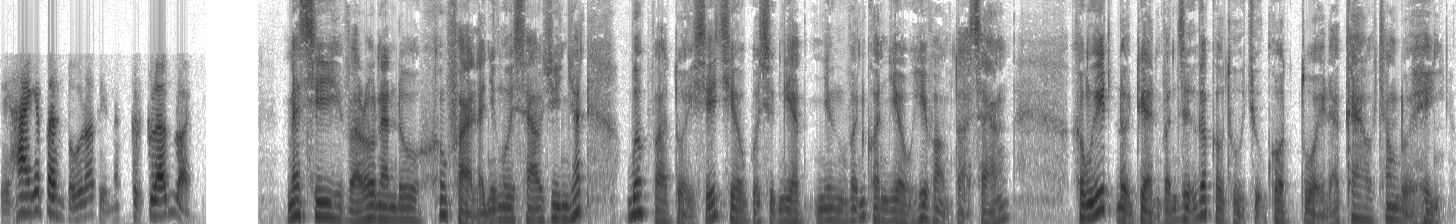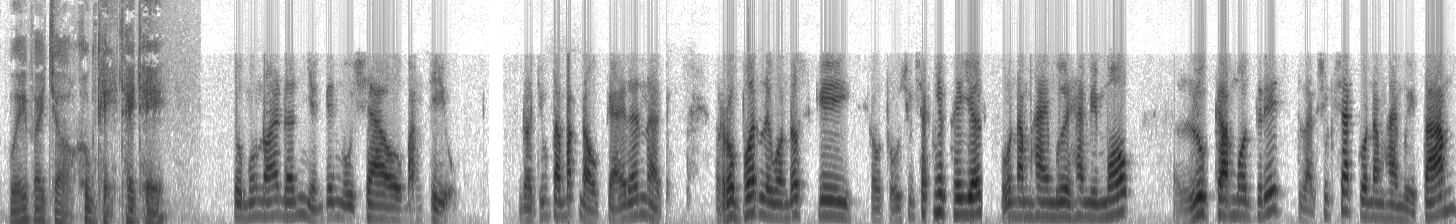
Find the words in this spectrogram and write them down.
thì hai cái tên tuổi đó thì nó cực lớn rồi. Messi và Ronaldo không phải là những ngôi sao duy nhất bước vào tuổi xế chiều của sự nghiệp nhưng vẫn còn nhiều hy vọng tỏa sáng. Không ít đội tuyển vẫn giữ các cầu thủ trụ cột tuổi đã cao trong đội hình với vai trò không thể thay thế. Tôi muốn nói đến những cái ngôi sao bằng chiều. Rồi chúng ta bắt đầu kể đến là Robert Lewandowski, cầu thủ xuất sắc nhất thế giới của năm 2021, Luka Modric là xuất sắc của năm 2018.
